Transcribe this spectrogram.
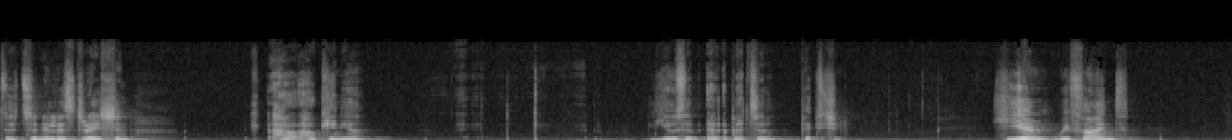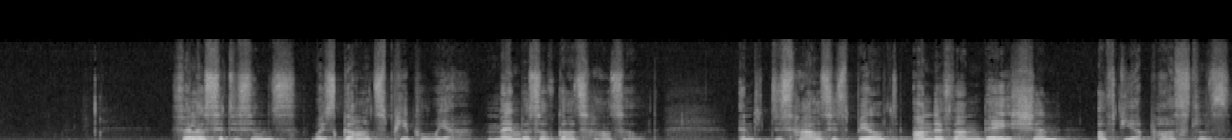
that's an illustration. How, how can you use a, a better picture? Here we find fellow citizens with God's people, we are members of God's household. And this house is built on the foundation of the apostles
